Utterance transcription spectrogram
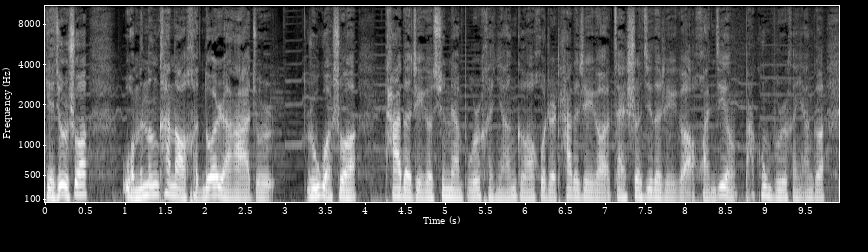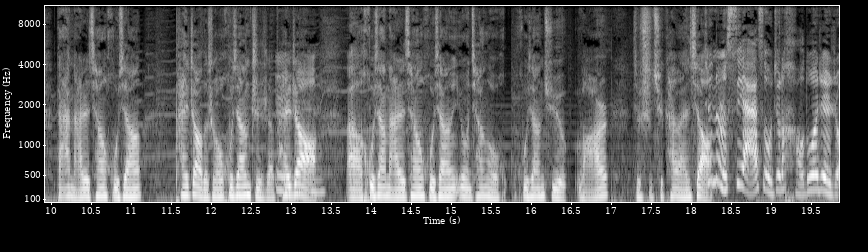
也就是说，我们能看到很多人啊，就是如果说他的这个训练不是很严格，或者他的这个在射击的这个环境把控不是很严格，大家拿着枪互相拍照的时候互相指着拍照，嗯啊、互相拿着枪互相用枪口互相去玩儿，就是去开玩笑就。那种 CS，我觉得好多这种，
